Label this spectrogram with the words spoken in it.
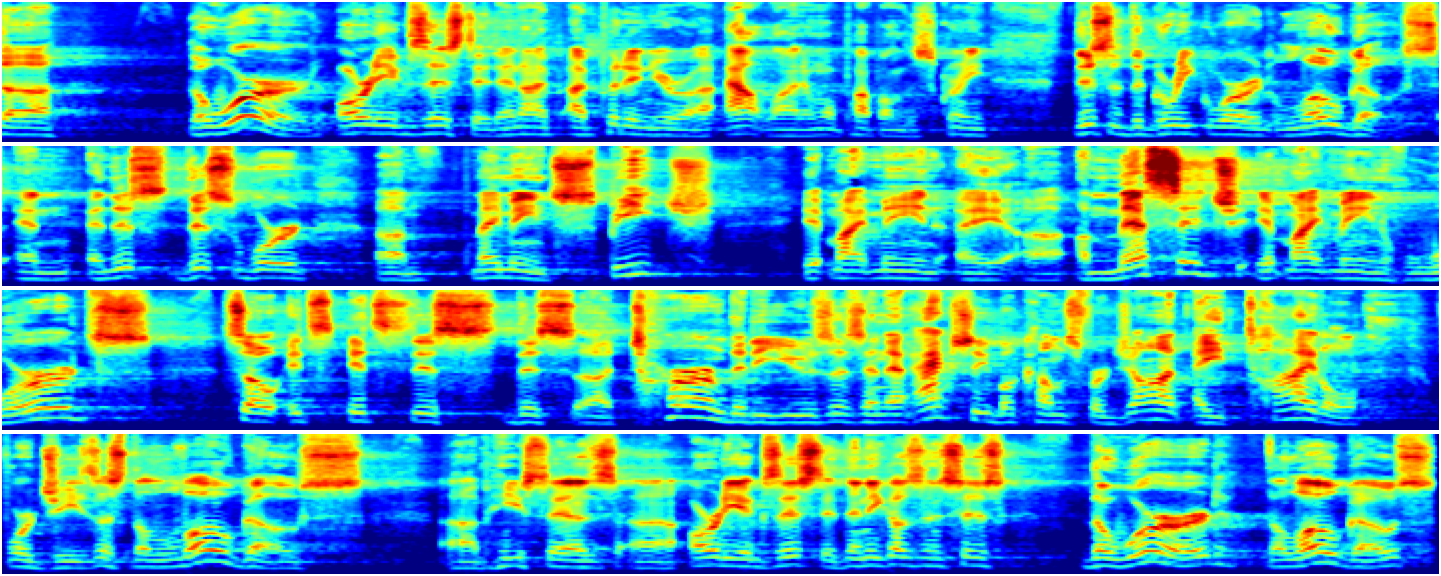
the, the Word already existed. And I, I put in your uh, outline, it won't pop on the screen. This is the Greek word logos. And, and this, this word um, may mean speech, it might mean a, uh, a message, it might mean words. So it's, it's this, this uh, term that he uses, and it actually becomes for John a title for Jesus. The Logos, um, he says, uh, already existed. Then he goes and says, the Word, the Logos,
